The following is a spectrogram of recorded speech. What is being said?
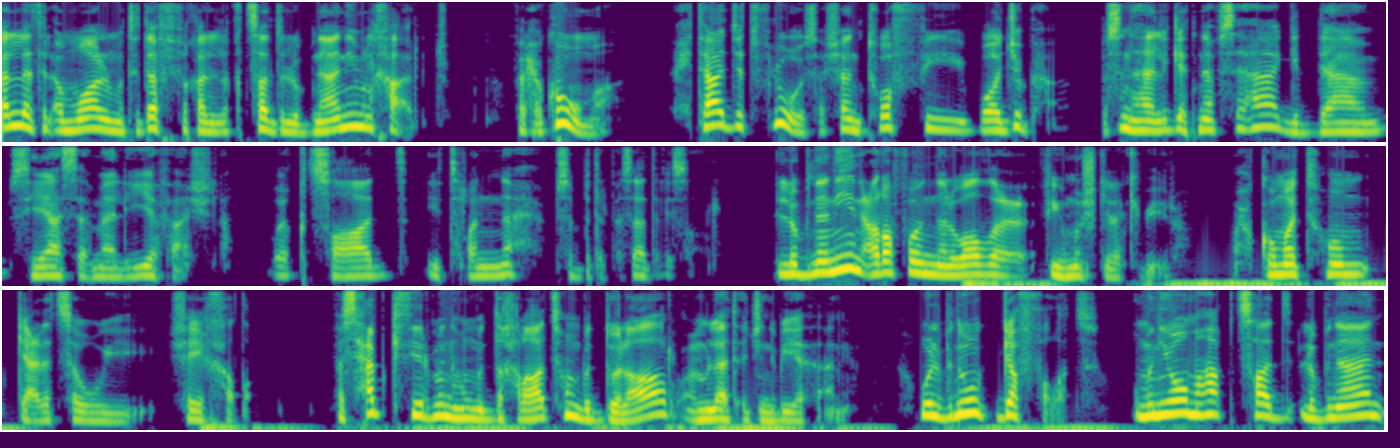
قلت الأموال المتدفقة للاقتصاد اللبناني من الخارج. فالحكومة احتاجت فلوس عشان توفي واجبها بس إنها لقت نفسها قدام سياسة مالية فاشلة واقتصاد يترنح بسبة الفساد اللي صار. اللبنانيين عرفوا أن الوضع فيه مشكلة كبيرة وحكومتهم قاعدة تسوي شيء خطأ. فسحب كثير منهم مدخراتهم بالدولار وعملات أجنبية ثانية. والبنوك قفلت ومن يومها اقتصاد لبنان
